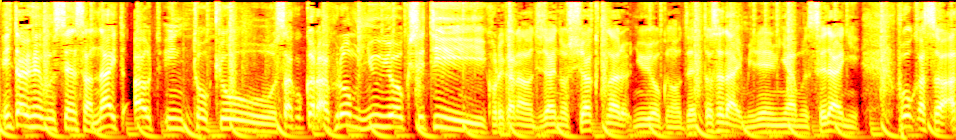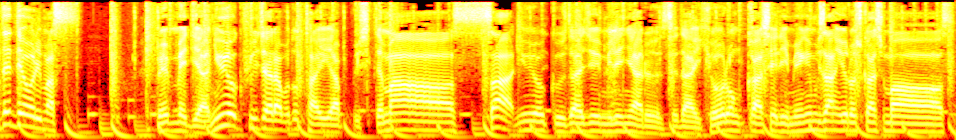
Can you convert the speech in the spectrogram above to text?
Inter FM Sensor Night Out in 東京。さあ、ここから from New York City。これからの時代の主役となるニューヨークの Z 世代、ミレニアム世代にフォーカスを当てております。ウェブメディア New York Future Lab とタイアップしてます。さあ、ニューヨーク在住ミレニアル世代評論家シェリーめぐみさんよろしくお願いします。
